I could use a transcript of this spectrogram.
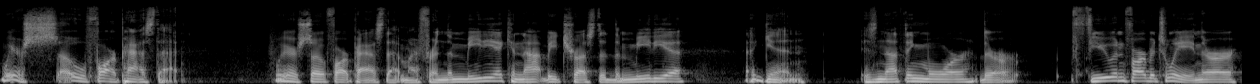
We are so far past that. We are so far past that, my friend. The media cannot be trusted. The media again is nothing more. There are few and far between. There are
